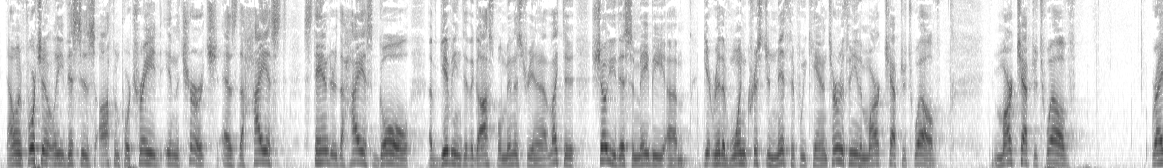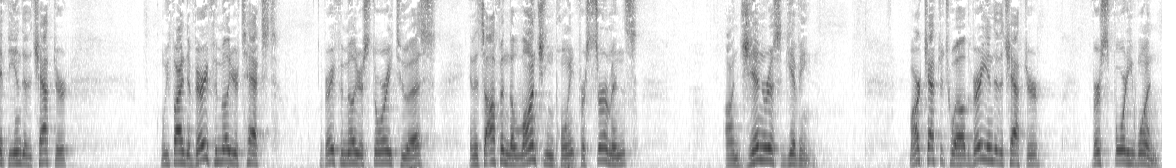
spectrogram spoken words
Now, unfortunately, this is often portrayed in the church as the highest standard, the highest goal of giving to the gospel ministry. And I'd like to show you this and maybe um, get rid of one Christian myth if we can. Turn with me to Mark chapter 12. Mark chapter 12, right at the end of the chapter, we find a very familiar text, a very familiar story to us, and it's often the launching point for sermons on generous giving. Mark chapter 12, the very end of the chapter, verse 41.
